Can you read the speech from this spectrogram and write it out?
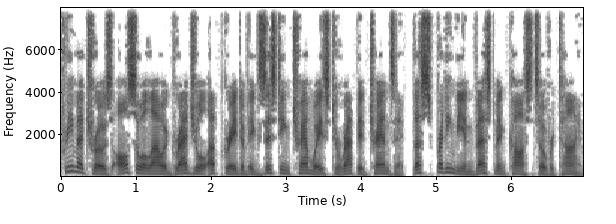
Premetros also allow a gradual upgrade of existing tramways to rapid transit, thus spreading the investment costs over time.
